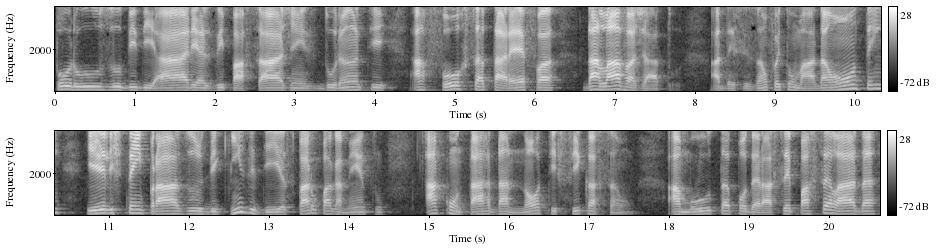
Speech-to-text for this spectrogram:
por uso de diárias e passagens durante a força-tarefa da Lava Jato. A decisão foi tomada ontem e eles têm prazos de 15 dias para o pagamento a contar da notificação. A multa poderá ser parcelada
